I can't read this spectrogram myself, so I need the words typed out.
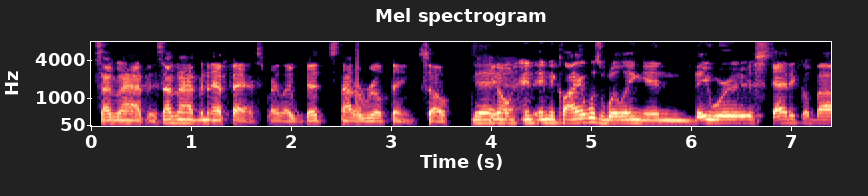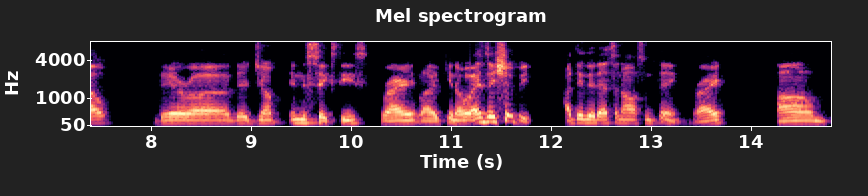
It's not going to happen. It's not going to happen that fast, right? Like that's not a real thing. So, yeah, you know, yeah. and, and the client was willing and they were ecstatic about their uh their jump in the 60s, right? Like, you know, as they should be. I think that that's an awesome thing, right? Um,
